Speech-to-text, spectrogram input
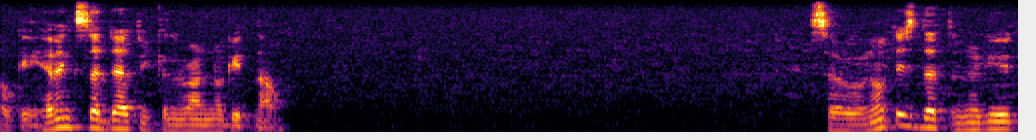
Okay, having said that, we can run Noggit now. So notice that Noggit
